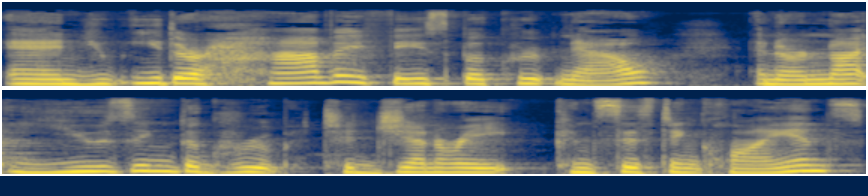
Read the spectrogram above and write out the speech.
and you either have a Facebook group now and are not using the group to generate consistent clients,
